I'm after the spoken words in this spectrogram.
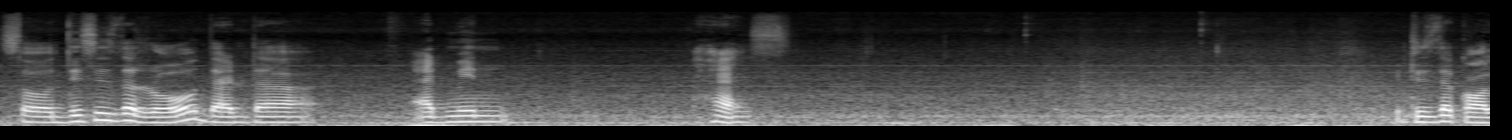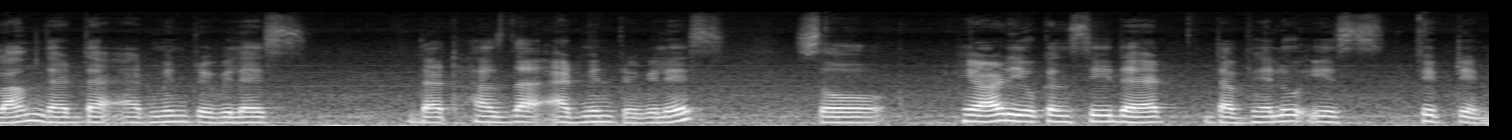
So this is the row that the admin has. It is the column that the admin privilege that has the admin privilege so here you can see that the value is 15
